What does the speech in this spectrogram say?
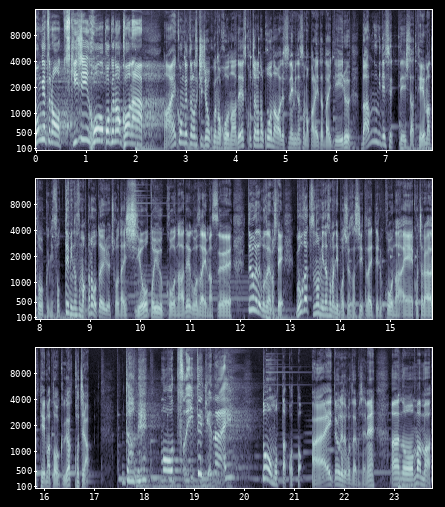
今月の築地報告のコーナー。はい今月の築地報告のコーナーです。こちらのコーナーはですね皆様から頂いている番組で設定したテーマトークに沿って皆様からお便りを頂戴しようというコーナーでございます。というわけでございまして5月の皆様に募集させていただいているコーナー、えー、こちらテーマトークがこちら。ダメ。もうついていけない。と思ったこと。はい。というわけでございましてね。あの、まあまあ、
